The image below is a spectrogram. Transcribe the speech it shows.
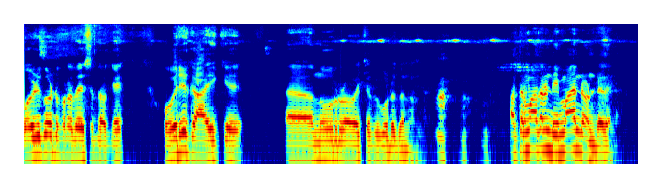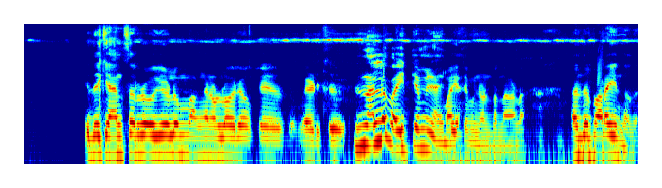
കോഴിക്കോട് പ്രദേശത്തൊക്കെ ഒരു കായ്ക്ക് നൂറ് രൂപ വെച്ചൊക്കെ കൊടുക്കുന്നുണ്ട്. അത്രമാത്രം ഡിമാൻഡ് ഉണ്ട് ഇതിന്. ഇത് ക്യാൻസർ രോഗികളും അങ്ങനെയുള്ളവരൊക്കെ മേടിച്ച് നല്ല വൈറ്റമിൻ വൈറ്റമിൻ ഉണ്ടെന്നാണ് അത് പറയുന്നത്.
